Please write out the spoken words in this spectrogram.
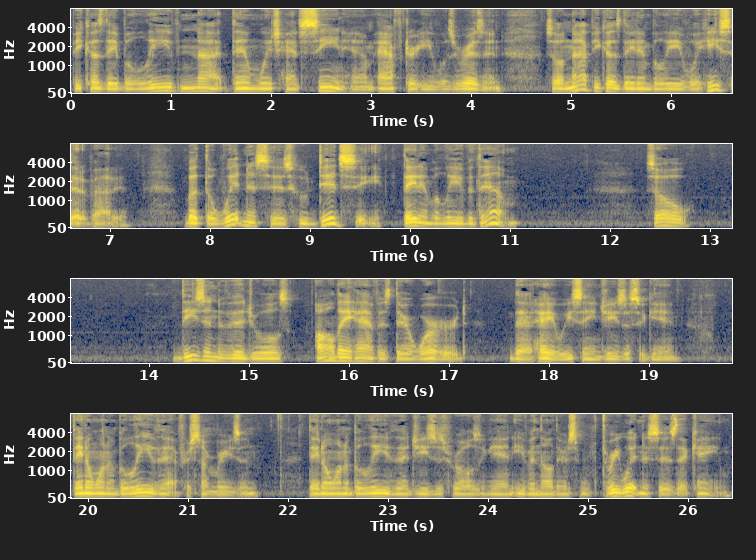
because they believed not them which had seen him after he was risen. So, not because they didn't believe what he said about it, but the witnesses who did see, they didn't believe them. So these individuals, all they have is their word that, hey, we seen Jesus again. They don't want to believe that for some reason. They don't want to believe that Jesus rose again, even though there's three witnesses that came.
